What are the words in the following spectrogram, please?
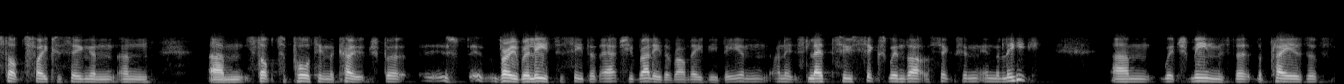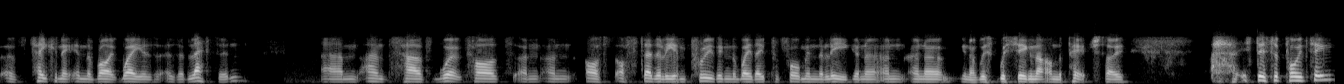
stopped focusing and and um, stopped supporting the coach. But it's very relieved to see that they actually rallied around AVB, and and it's led to six wins out of six in in the league. Um, which means that the players have, have taken it in the right way as, as a lesson, and have worked hard and, are, steadily improving the way they perform in the league, and, and, and you know we're, seeing that on the pitch. So it's disappointing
